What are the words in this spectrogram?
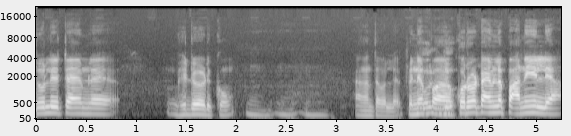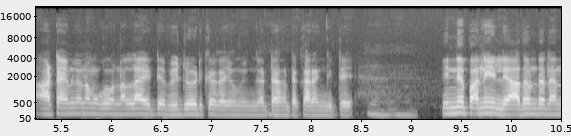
ജോലി ടൈമിലെ വീഡിയോ എടുക്കും. അങ്ങനത്തെ പോലെ. പിന്നെ കുറവ് കുറേ ടൈമിൽ പണിയില്ല ആ ടൈമിൽ നമുക്ക് നല്ലതായിട്ട് വീഡിയോ എടുക്കാൻ കഴിയും. ഇങ്ങോട്ട് അങ്ങോട്ട് കറങ്ങിയിട്ട്. പിന്നെ പണിയില്ല അതുകൊണ്ട് ഞാൻ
